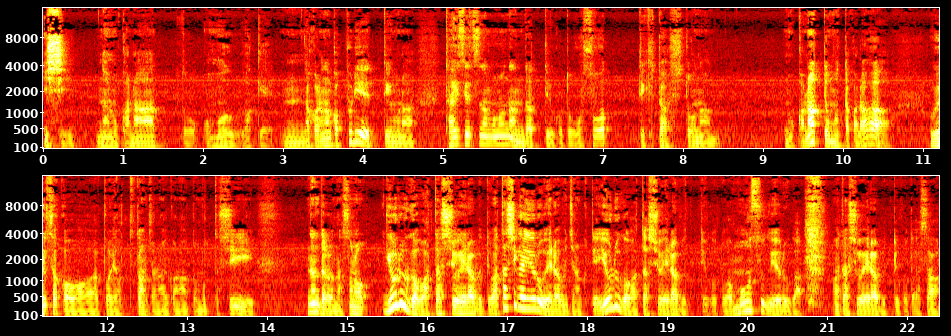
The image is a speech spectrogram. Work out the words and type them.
意志なのかなと思うわけ、うん、だからなんかプリエっていうのは大切なものなんだっていうことを教わってきた人なのかなって思ったから上坂はやっぱやってたんじゃないかなと思ったしなんだろうなその夜が私を選ぶって私が夜を選ぶんじゃなくて夜が私を選ぶっていうことはもうすぐ夜が 私を選ぶっていうことはさ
